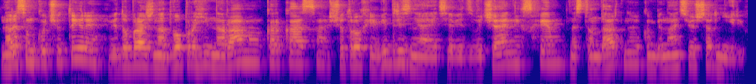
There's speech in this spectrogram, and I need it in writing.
На рисунку 4 відображена двопрогінна рама каркаса, що трохи відрізняється від звичайних схем нестандартною комбінацією шарнірів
